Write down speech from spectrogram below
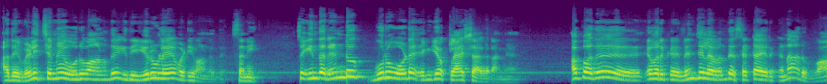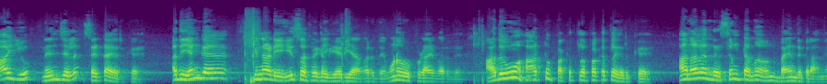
அது வெளிச்சமே உருவானது இது இருளே வடிவானது சனி. ஸோ இந்த ரெண்டு குருவோடு எங்கேயோ கிளாஷ் ஆகுறாங்க. அப்போ அது இவருக்கு நெஞ்சில் வந்து செட் ஆகிருக்குன்னா அது வாயு நெஞ்சில் செட் ஆகிருக்கு அது எங்கே? பின்னாடி ஈசோஃபெகல் ஏரியா வருது உணவு குழாய் வருது. அதுவும் ஹார்ட்டும் பக்கத்தில் பக்கத்தில் இருக்குது அதனால் இந்த சிம்டமை வந்து பயந்துக்கிறாங்க.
